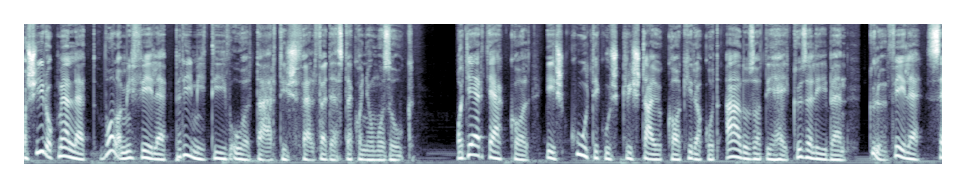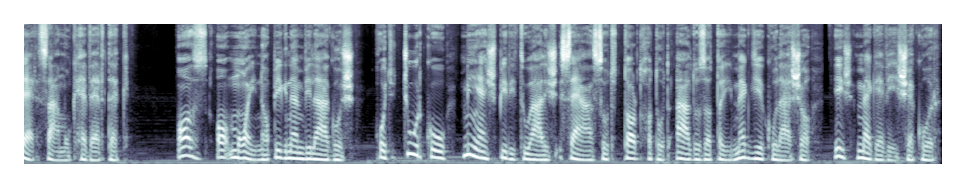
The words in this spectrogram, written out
A sírok mellett valamiféle primitív oltárt is felfedeztek a nyomozók. A gyertyákkal és kultikus kristályokkal kirakott áldozati hely közelében különféle szerszámok hevertek. Az a mai napig nem világos, hogy Csurkó milyen spirituális szeánszot tarthatott áldozatai meggyilkolása és megevésekor.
